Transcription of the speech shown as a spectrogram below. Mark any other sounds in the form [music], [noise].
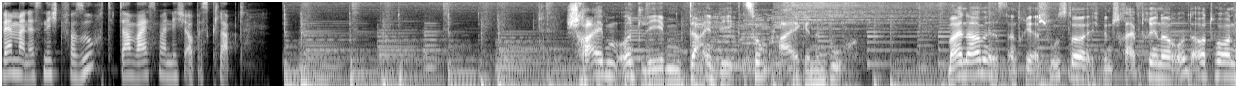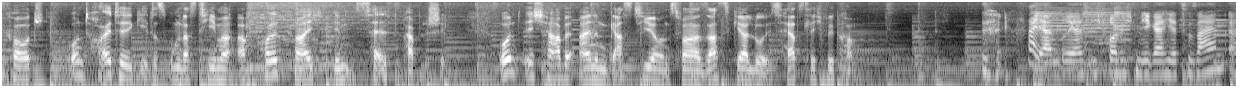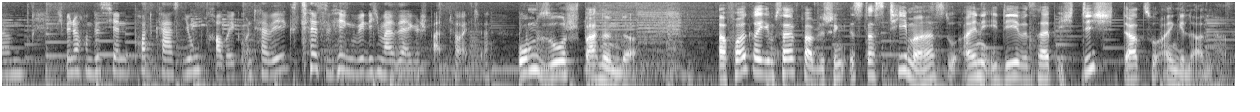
wenn man es nicht versucht, dann weiß man nicht, ob es klappt. Schreiben und Leben, dein Weg zum eigenen Buch. Mein Name ist Andreas Schuster, ich bin Schreibtrainer und Autorencoach und heute geht es um das Thema erfolgreich im Self-Publishing. Und ich habe einen Gast hier und zwar Saskia Luis. Herzlich willkommen. Hi Andreas, ich freue mich mega hier zu sein. Ich bin noch ein bisschen Podcast jungfrauig unterwegs, [laughs] deswegen bin ich mal sehr gespannt heute. Umso spannender. Erfolgreich im Self-Publishing ist das Thema. Hast du eine Idee, weshalb ich dich dazu eingeladen habe?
